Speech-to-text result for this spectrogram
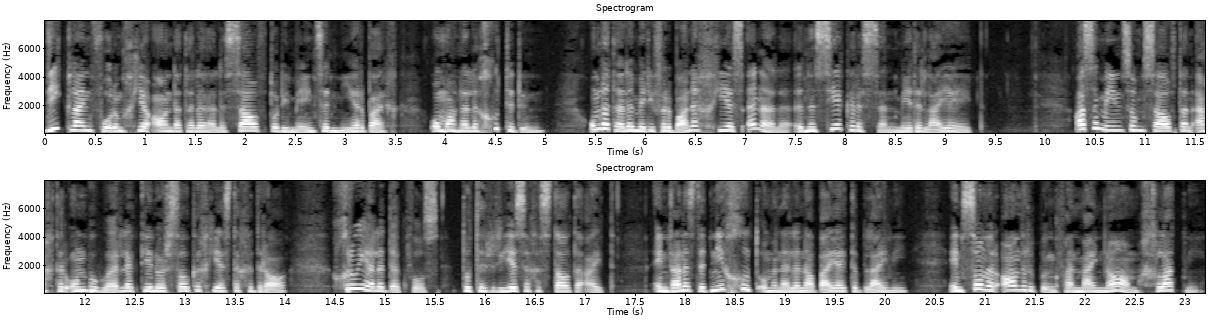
Die klein vorm gee aan dat hulle hulle self tot die mense neerbuig om aan hulle goed te doen, omdat hulle met die verbanne gees in hulle in een sekere sin medeleie het. As een mens omself dan echter onbehoorlik teenoor sulke geeste gedra, groei hulle dikwels tot een reese gestalte uit, en dan is dit nie goed om in hulle nabijheid te bly nie, en sonder aanroeping van my naam glad nie.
